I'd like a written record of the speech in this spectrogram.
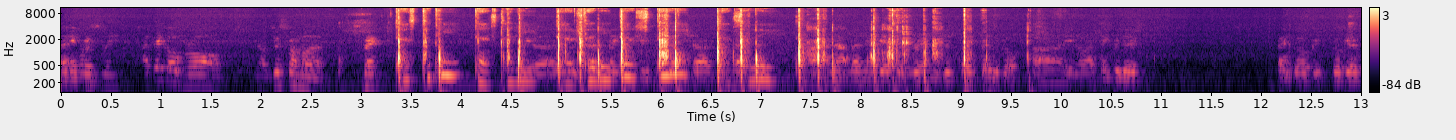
Thank you. Personally, think overall, you know, just from a Destiny, destiny, destiny, destiny, destiny. uh, not letting him get to the rim, just play physical. Uh, you know, I think we did. I think go get, go get.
